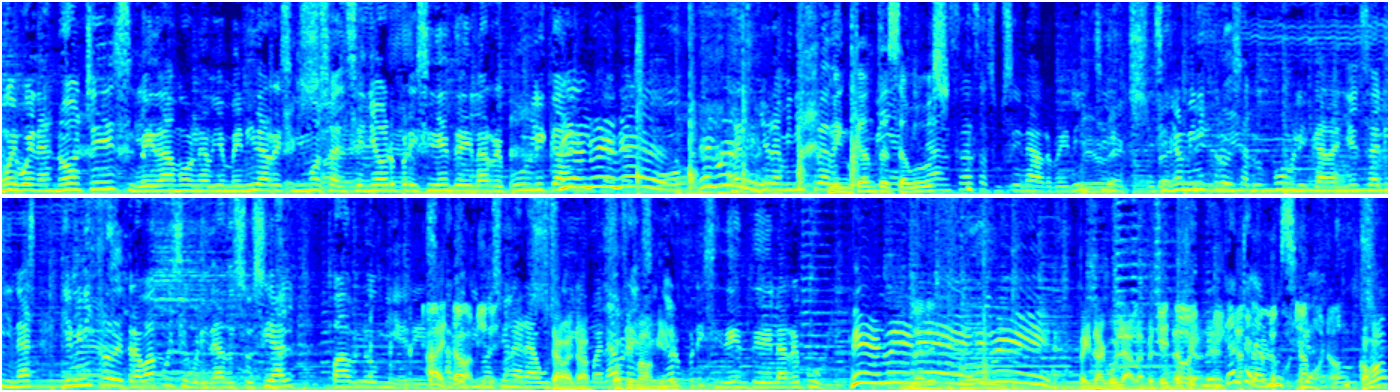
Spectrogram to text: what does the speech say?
Muy buenas noches, le damos la bienvenida, recibimos al señor presidente de la República, a la señora ministra de Me encanta Economía esa y voz. Finanzas, Azucena Arbeleche, el señor ministro de Salud Pública, Daniel Salinas, y el ministro de Trabajo y Seguridad Social, Pablo Mieres. Ah, a continuación Mieres. hará uso Estaba, de la palabra Confirmado el señor Mieres. presidente de la República. Bien, Luis. Espectacular la Esto presentación. Me en ¿eh? encanta casa la no lo música. escuchamos, ¿no? ¿Cómo?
